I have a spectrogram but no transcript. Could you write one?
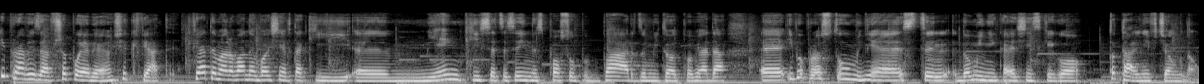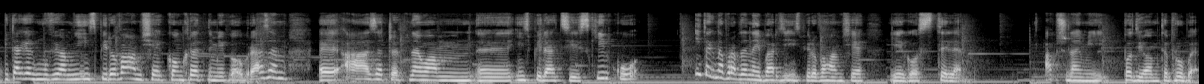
i prawie zawsze pojawiają się kwiaty. Kwiaty malowane właśnie w taki e, miękki, secesyjny sposób bardzo mi to odpowiada e, i po prostu mnie styl Dominika Jasińskiego totalnie wciągnął. I tak jak mówiłam, nie inspirowałam się konkretnym jego obrazem, e, a zaczerpnęłam e, inspirację z kilku i tak naprawdę najbardziej inspirowałam się jego stylem a przynajmniej podjęłam tę próbę.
